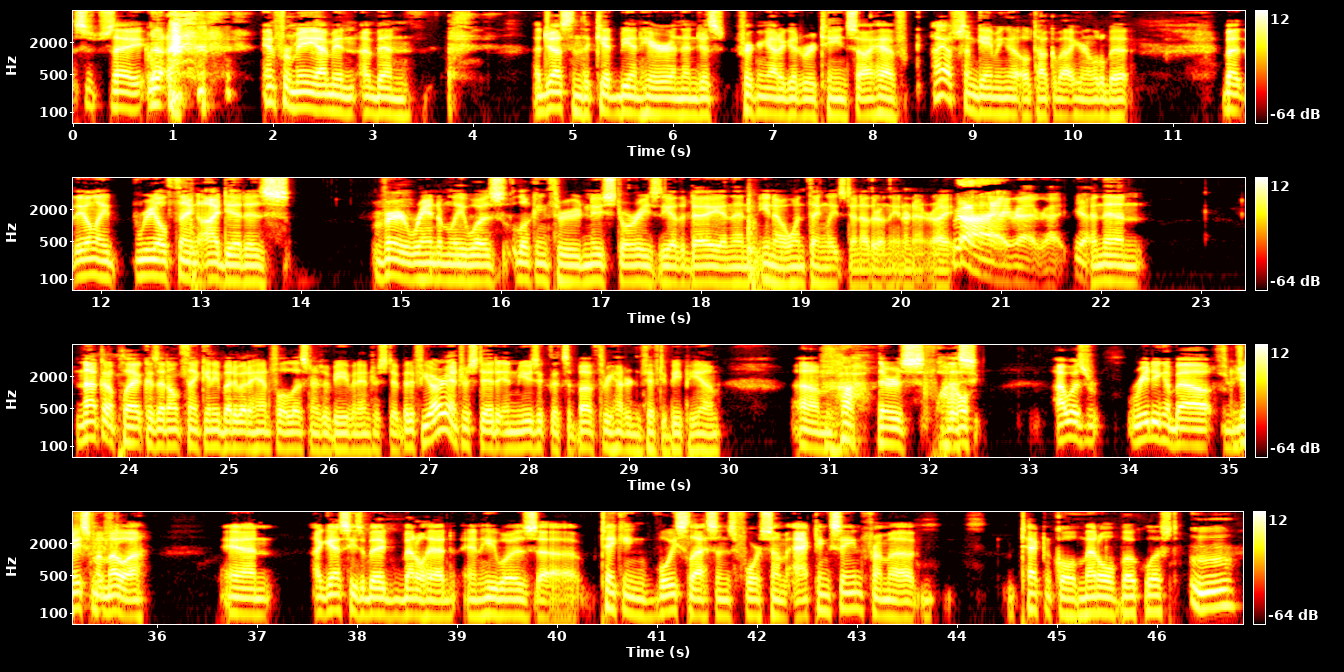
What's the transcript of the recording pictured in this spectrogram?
Say, and for me, I mean, I've been adjusting the kid being here and then just figuring out a good routine. So I have, I have some gaming that I'll talk about here in a little bit. But the only real thing I did is very randomly was looking through news stories the other day, and then you know one thing leads to another on the internet, right? right, right, right. Yeah. And then not going to play it because I don't think anybody but a handful of listeners would be even interested. But if you are interested in music that's above 350 BPM, um, there's Wow. this. I was reading about Jason 350. Momoa, and I guess he's a big metalhead, and he was uh, taking voice lessons for some acting scene from a technical metal vocalist Mm,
